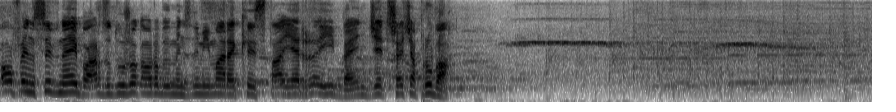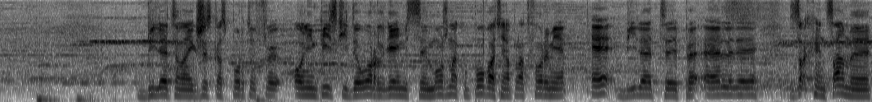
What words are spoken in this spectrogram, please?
ofensywnej. Bardzo dużo tam robił między innymi Marek Stajer i będzie trzecia próba. Bilety na Igrzyska Sportów Olimpijskich The World Games można kupować na platformie e-bilet.pl. Zachęcamy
